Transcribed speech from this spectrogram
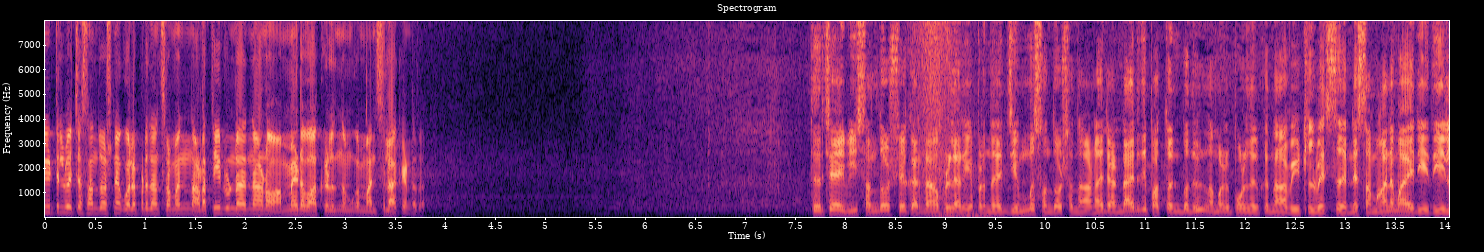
വീട്ടിൽ വെച്ച് സന്തോഷിനെ കൊലപ്പെടുത്താൻ ശ്രമം നടത്തിയിട്ടുണ്ട് എന്നാണോ അമ്മയുടെ വാക്കുകളിൽ നമുക്ക് മനസ്സിലാക്കേണ്ടത്. തീർച്ചയായും ഈ സന്തോഷ് കരുനാഗപ്പള്ളി അറിയപ്പെടുന്നത് ജിമ്മ് സന്തോഷ് എന്നാണ്. രണ്ടായിരത്തി പത്തൊൻപതിൽ നമ്മൾ ഇപ്പോൾ നിൽക്കുന്ന ആ വീട്ടിൽ വെച്ച് തന്നെ സമാനമായ രീതിയിൽ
